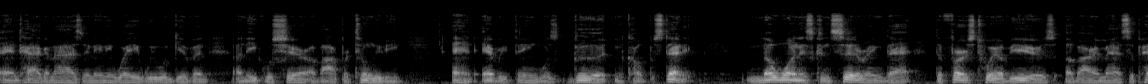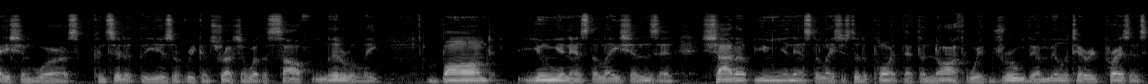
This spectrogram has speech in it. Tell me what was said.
antagonized in any way we were given an equal share of opportunity and everything was good and copacetic no one is considering that the first 12 years of our emancipation was considered the years of reconstruction where the south literally bombed Union installations and shot up Union installations to the point that the North withdrew their military presence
